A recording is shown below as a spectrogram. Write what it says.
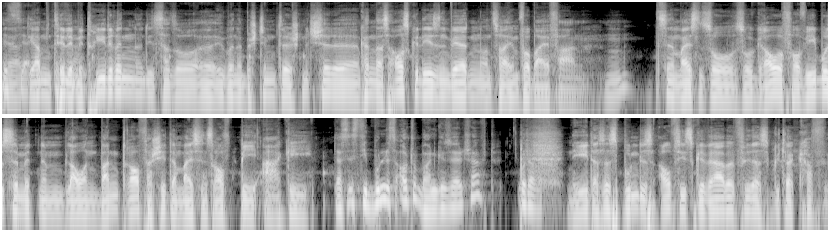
ja. Die haben Telemetrie drin und die ist also äh, über eine bestimmte Schnittstelle kann das ausgelesen werden und zwar im Vorbeifahren. Hm? Das sind meistens so, so graue VW-Busse mit einem blauen Band drauf, da steht dann meistens drauf BAG. Das ist die Bundesautobahngesellschaft? Oder? Nee, das ist Bundesaufsichtsgewerbe für das Güterkraft,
